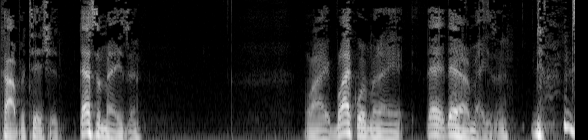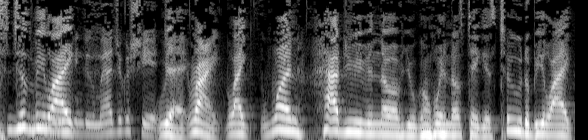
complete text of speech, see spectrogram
competition. That's amazing. Like, black women ain't, they, they're amazing. Just be like, can do magical shit. Yeah, right. Like, one, how do you even know if you were gonna win those tickets? Two, to be like,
